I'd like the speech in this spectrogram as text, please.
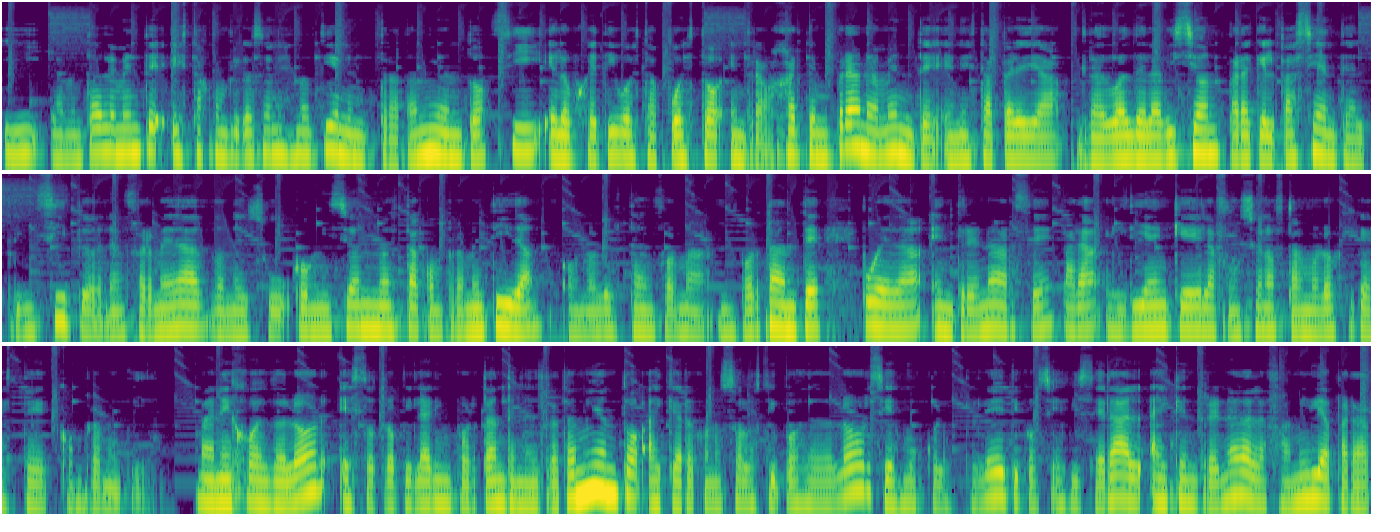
y lamentablemente estas complicaciones no tienen tratamiento si el objetivo está puesto en trabajar tempranamente en esta pérdida gradual de la visión para que el paciente al principio de la enfermedad, donde su cognición no está comprometida o no lo está en forma importante, pueda entrenarse para el día en que la función oftalmológica esté comprometida. Manejo del dolor es otro pilar importante en el tratamiento, hay que reconocer los tipos de dolor, si es musculoesquelético, si es visceral. Hay que entrenar a la familia para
